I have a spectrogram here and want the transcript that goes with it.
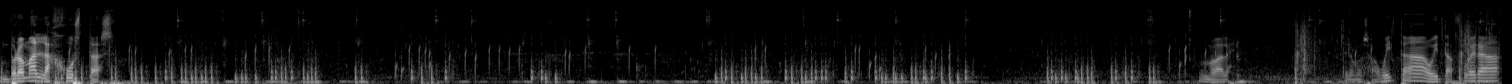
Broman las justas. Vale. Tenemos agüita, agüita afuera.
